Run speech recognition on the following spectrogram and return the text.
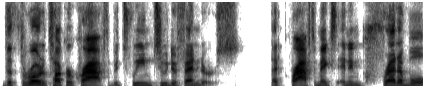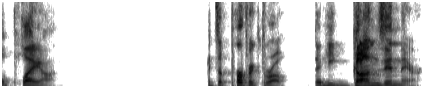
the throw to Tucker Kraft between two defenders that Kraft makes an incredible play on. It's a perfect throw that he guns in there.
